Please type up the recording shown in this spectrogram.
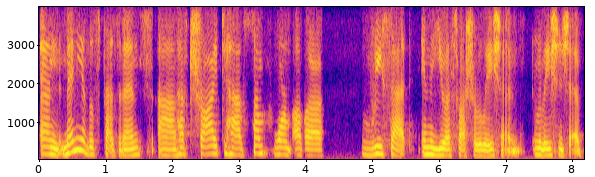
And many of those presidents uh, have tried to have some form of a reset in the U.S. Russia relation, relationship.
